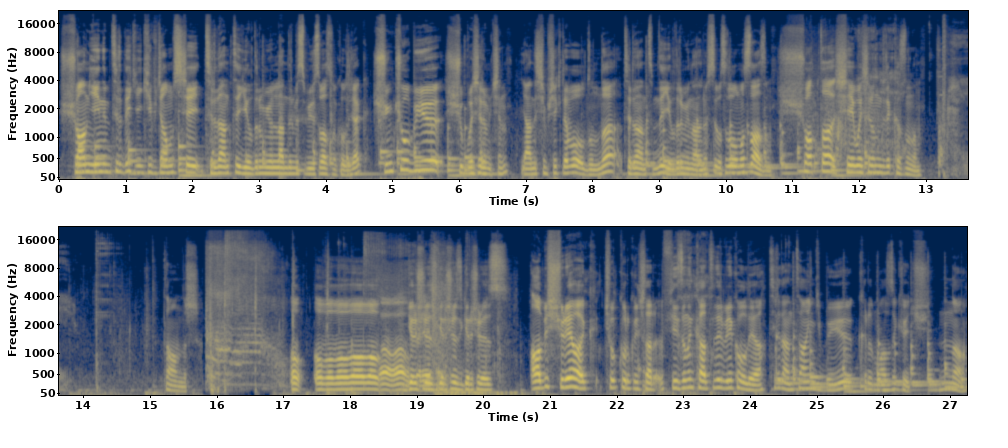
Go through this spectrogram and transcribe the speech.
Şu an yeni bitirdik. İlk yapacağımız şey Trident'e yıldırım yönlendirmesi büyüsü basmak olacak. Çünkü o büyü şu başarım için. Yani şimşek lava olduğunda Trident'imde yıldırım yönlendirmesi basılı olması lazım. Şu hatta şey başarını direkt kazanalım. Tamamdır. Oh, oh, oh, oh, oh, oh. Görüşürüz, görüşürüz, görüşürüz. Abi şuraya bak. Çok korkunçlar. Fizza'nın katilleri beni kovalıyor. Trident hangi büyü? Kırılmazlık 3. No.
